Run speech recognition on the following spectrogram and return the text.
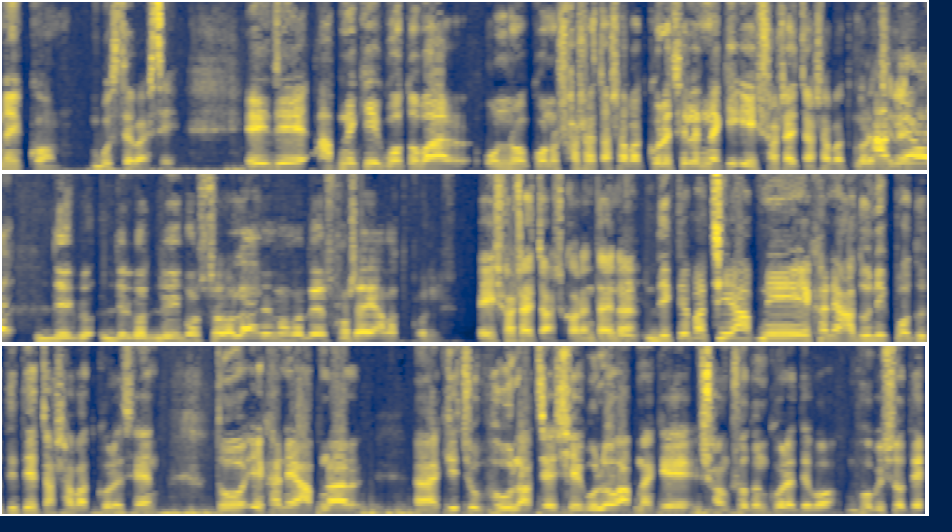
অনেক কম বুঝতে পারছি। এই যে আপনি কি গতবার অন্য কোন শশা চাষাবাদ করেছিলেন নাকি এই শশায় চাষাবাদ আমি করেছিলেন? আর দীর্ঘ দীর্ঘ দুই বছর হলে আমি মধ্যে শশাই আবাদ করি। এই শশায় চাষ করেন, তাই না? দেখতে পাচ্ছি আপনি এখানে আধুনিক পদ্ধতিতে চাষাবাদ করেছেন। তো এখানে আপনার কিছু ভুল আছে, সেগুলো আপনাকে সংশোধন করে দেব। ভবিষ্যতে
